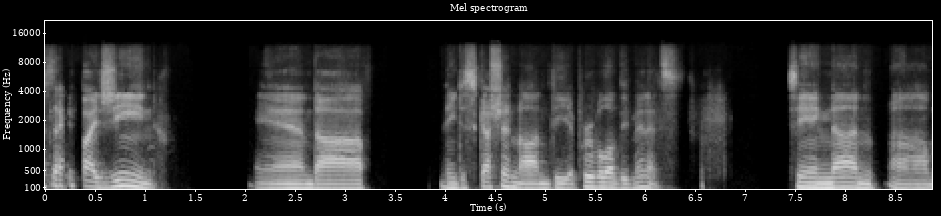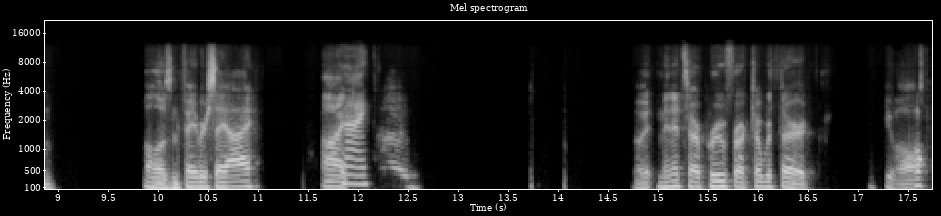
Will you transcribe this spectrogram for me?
Second by Jean. And uh, any discussion on the approval of the minutes? Seeing none, um, all those in favor say aye. Aye. Minutes are approved for October 3rd you all.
